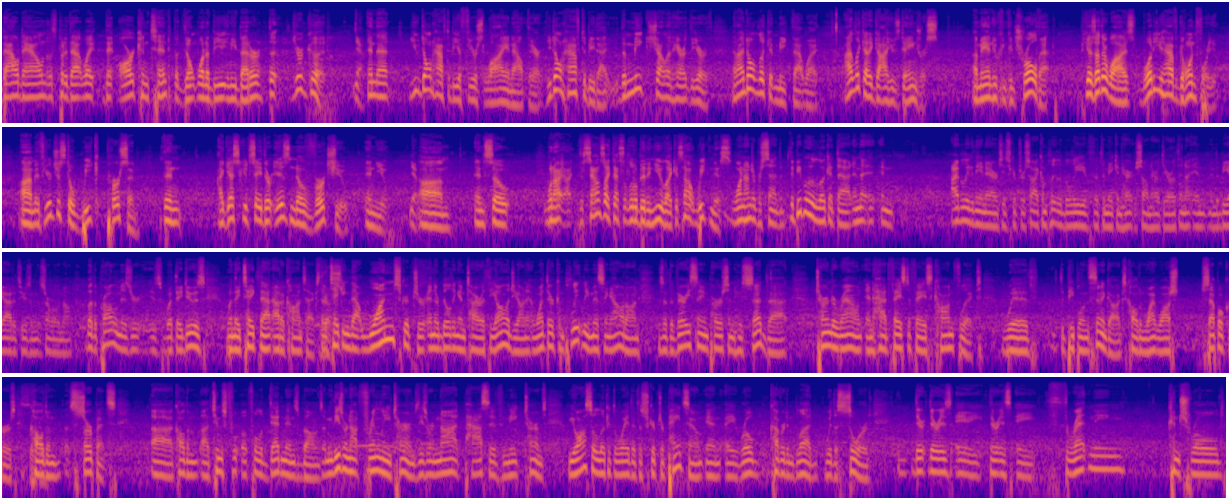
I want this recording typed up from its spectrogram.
bow down, let's put it that way, that are content but don't want to be any better, that you're good Yeah. and that you don't have to be a fierce lion out there. You don't have to be that. The meek shall inherit the earth. And I don't look at meek that way. I look at a guy who's dangerous, a man who can control that. Because otherwise, what do you have going for you? Um, if you're just a weak person, then I guess you could say there is no virtue in you. Yeah. Um, and so when I, I, it sounds like that's a little bit in you, like it's not weakness. One hundred percent. The people who look at that, and the, and I believe in the inerrancy of Scripture, so I completely believe that the meek inherit, shall inherit the earth, and, and, and the Beatitudes and the Sermon on the Mount. But the problem is, is what they do is when they take that out of context, they're Yes. taking that one Scripture and they're building entire theology on it. And what they're completely missing out on is that the very same person who said that turned around and had face-to-face conflict with the people in the synagogues, called them whitewashed sepulchres, called them serpents, uh, called them uh, tombs full, full of dead men's bones. I mean, these are not friendly terms. These are not passive, meek terms. You also look at the way that the scripture paints him in a robe covered in blood with a sword. There, there is a there is a threatening, controlled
